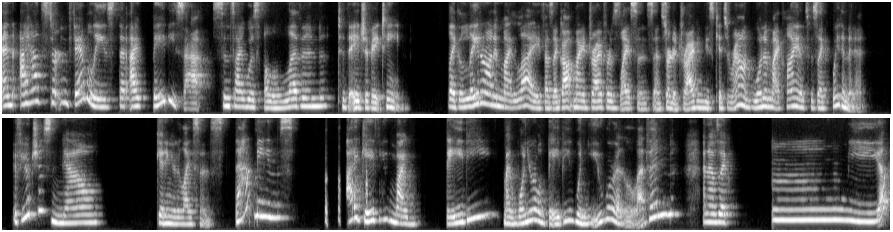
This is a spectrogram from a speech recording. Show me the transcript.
and I had certain families that I babysat since I was 11 to the age of 18 like later on in my life, as I got my driver's license and started driving these kids around, one of my clients was like, wait a minute, if you're just now getting your license, that means I gave you my baby, my one year old baby, when you were 11? And I was like, mm, yep.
